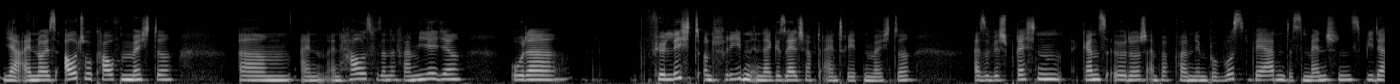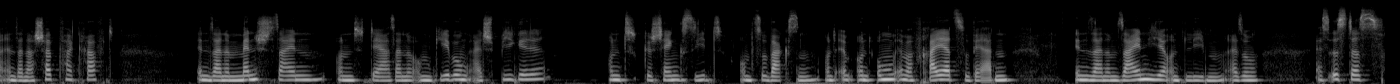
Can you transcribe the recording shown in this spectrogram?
ja ein neues Auto kaufen möchte, ähm, ein, ein Haus für seine Familie oder für Licht und Frieden in der Gesellschaft eintreten möchte. Also wir sprechen ganz irdisch einfach von dem Bewusstwerden des Menschen wieder in seiner Schöpferkraft, in seinem Menschsein und der seine Umgebung als Spiegel und Geschenk sieht, um zu wachsen und, und um immer freier zu werden in seinem Sein hier und Lieben. Also es ist das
